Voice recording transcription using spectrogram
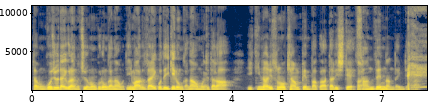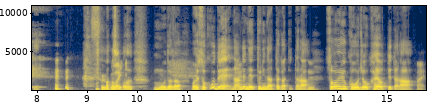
多分50代ぐらいの注文来るんかな思って、今ある在庫でいけるんかな思ってたら、いきなりそのキャンペーン爆当たりして、3000なんだよ、みたいになって。すごい。そうもうだから、ほんでそこで、なんでネットになったかって言ったら、うんそういう工場通ってたら、はい。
